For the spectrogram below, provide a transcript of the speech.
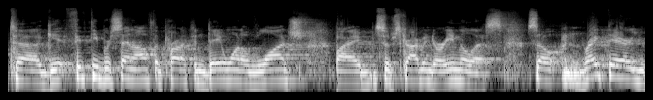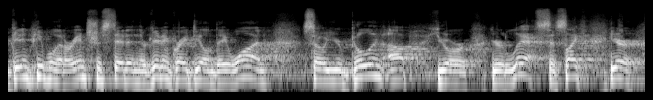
to get 50% off the product in day one of launch by subscribing to our email list. So right there, you're getting people that are interested and they're getting a great deal in day one. So you're building up your your list. It's like you're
